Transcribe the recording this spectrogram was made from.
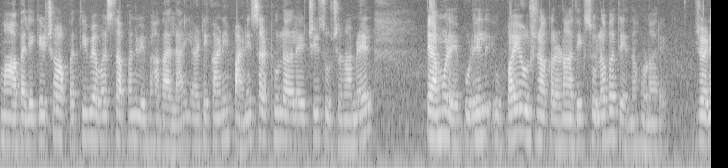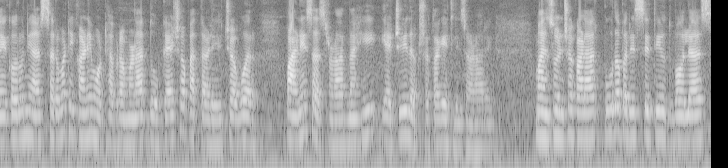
महापालिकेच्या आपत्ती व्यवस्थापन विभागाला या ठिकाणी पाणी साठू लागल्याची सूचना मिळेल. त्यामुळे पुढील उपाययोजना करणं अधिक सुलभतेनं होणार आहे. जेणेकरून या सर्व ठिकाणी मोठ्या प्रमाणात धोक्याच्या पातळीच्या वर पाणी साचणार नाही याची दक्षता घेतली जाणार आहे. मान्सूनच्या काळात पूर परिस्थिती उद्भवल्यास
